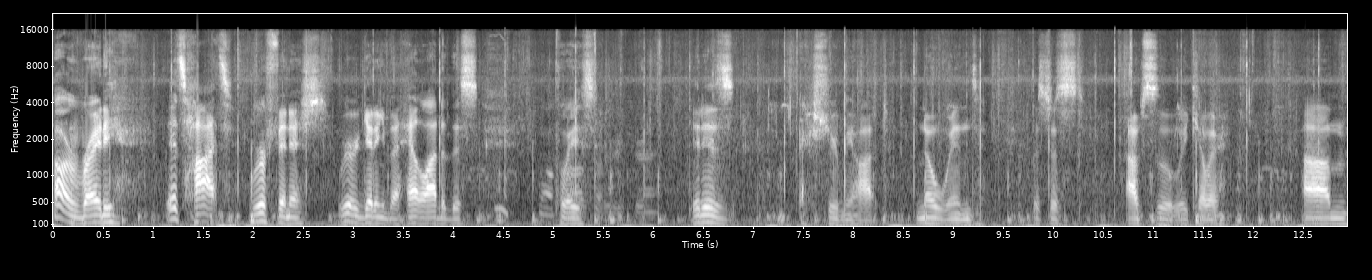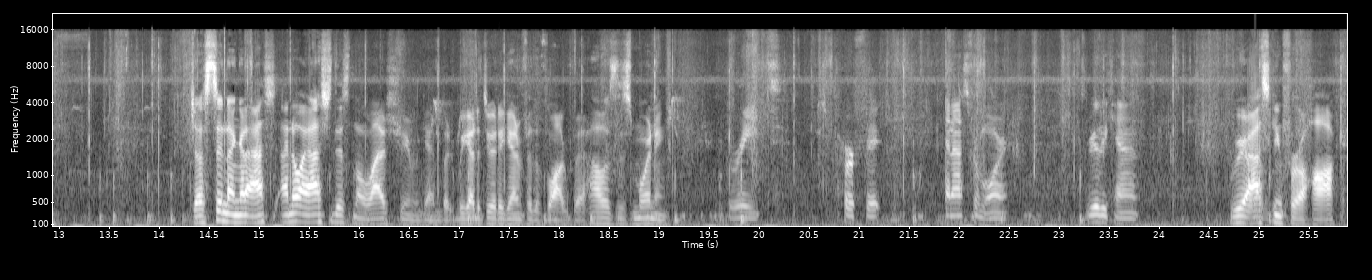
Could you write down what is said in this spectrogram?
Alrighty, it's hot. We're finished. We're getting the hell out of this place. It is extremely hot. No wind. It's just absolutely killer. Um, Justin, I'm gonna ask. I know I asked you this in the live stream again, but we got to do it again for the vlog. But how was this morning? Great. Perfect. Can't ask for more. Really can't. We were asking for a hawk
